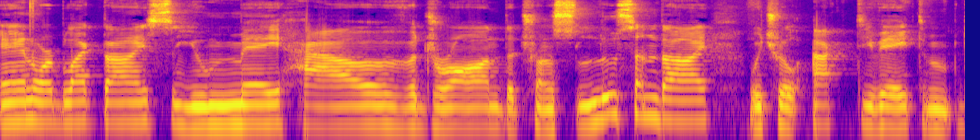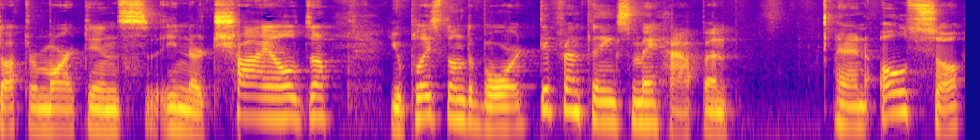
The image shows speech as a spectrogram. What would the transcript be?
and or black dice, you may have drawn the translucent die, which will activate Dr. Martin's inner child. You place it on the board, different things may happen and also,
